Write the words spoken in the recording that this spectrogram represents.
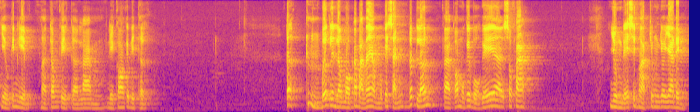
nhiều kinh nghiệm mà trong việc làm để co cái biệt thự. Đó, bước lên lầu một các bạn thấy không? Một cái sảnh rất lớn và có một cái bộ ghế sofa dùng để sinh hoạt chung cho gia đình.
